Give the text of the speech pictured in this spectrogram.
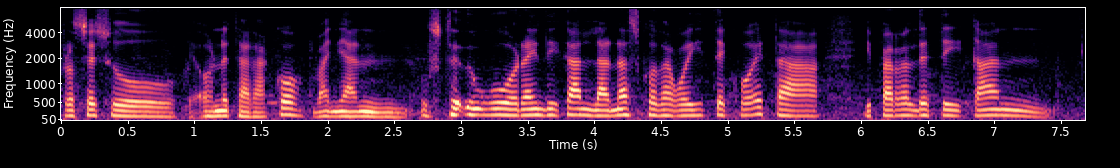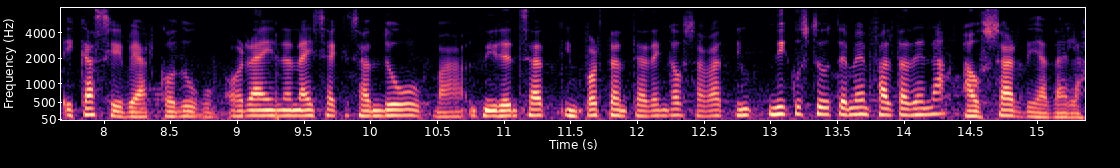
prozesu honetarako, baina uste dugu oraindik lan asko dago egiteko eta iparraldetik ikasi beharko dugu. Orain naizak izan du, ba, nirentzat importantea den gauza bat, nik uste dut hemen falta dena ausardia dela.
